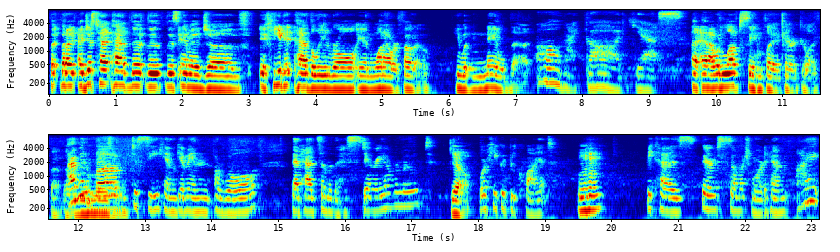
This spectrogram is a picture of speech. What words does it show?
But but I, I just had had the, the this image of if he'd had the lead role in One Hour Photo, he would have nailed that. Oh my God, yes! And I would love to see him play a character like that. That I would be would love to see him given a role that had some of the hysteria removed, Yeah. where he could be quiet. Mm-hmm. because there's so much more to him. I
